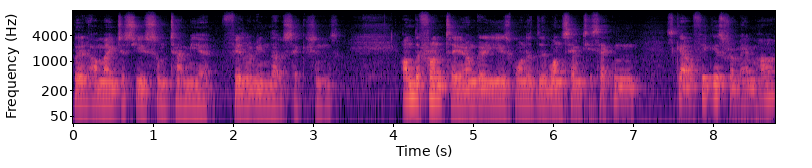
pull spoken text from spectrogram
but I may just use some Tamiya filler in those sections. On the front here I'm going to use one of the 172nd scale figures from MHA.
